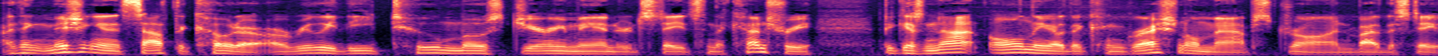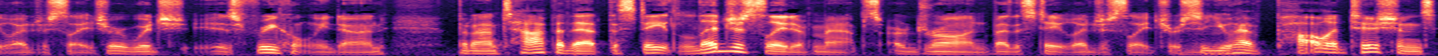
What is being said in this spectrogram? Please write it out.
I think Michigan and South Dakota are really the two most gerrymandered states in the country because not only are the congressional maps drawn by the state legislature, which is frequently done, but on top of that, the state legislative maps are drawn by the state legislature. So you mm. have politicians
